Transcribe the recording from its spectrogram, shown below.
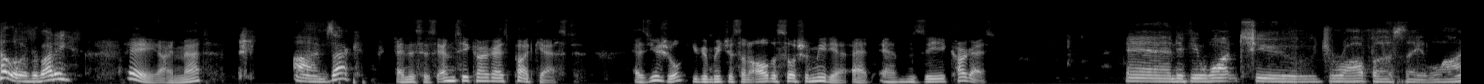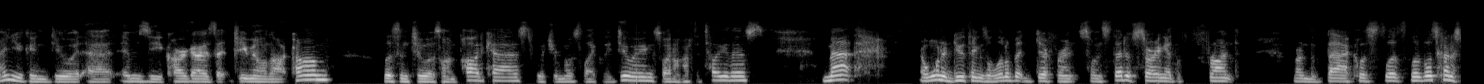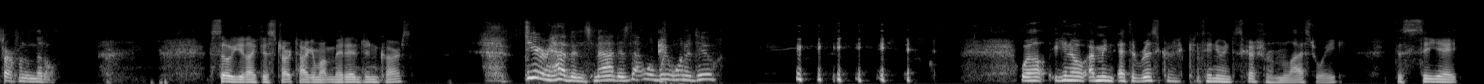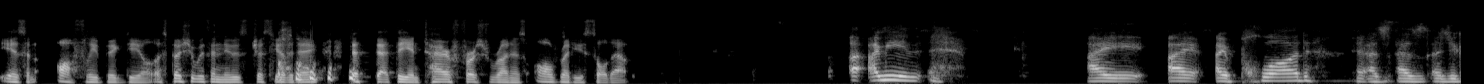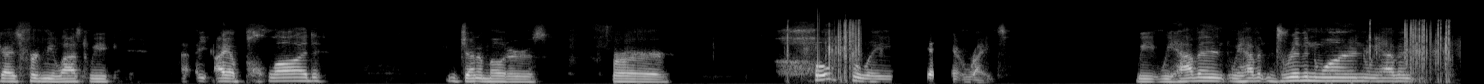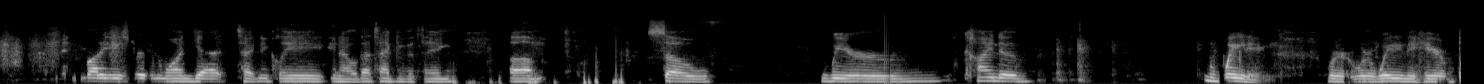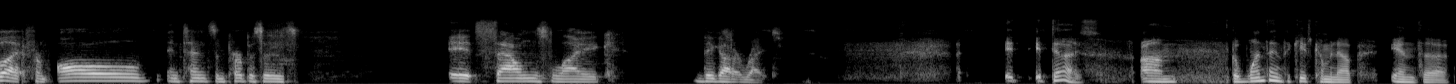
Hello, everybody. Hey, I'm Matt, I'm Zach. and this is MZ Car Guys Podcast. As usual, you can reach us on all the social media at MZ Car Guys. And if you want to drop us a line, you can do it at mzcarguys at gmail.com. Listen to us on podcast, which you're most likely doing, so I don't have to tell you this. Matt, I want to do things a little bit different. So instead of starting at the front or in the back, let's let's let's kind of start from the middle. So you'd like to start talking about mid-engine cars? Dear heavens, Matt, is that what we want to do? Well, you know, I mean, at the risk of continuing discussion from last week, the C8 is an awfully big deal, especially with the news just the other day that, that the entire first run is already sold out. I I mean, I I I applaud as as as you guys heard me last week. I, applaud General Motors for hopefully getting it right. We we haven't we haven't driven one. We haven't anybody who's driven one yet. Technically, you know that type of a thing. Um, so we're kind of waiting. We're we're waiting to hear, but from all intents and purposes, it sounds like they got it right. It it does. Um, the one thing that keeps coming up in the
